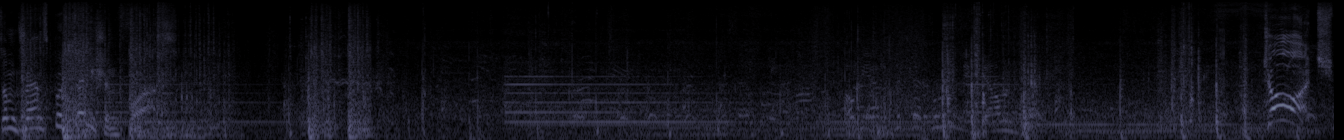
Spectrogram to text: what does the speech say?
Some transportation for us. George,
